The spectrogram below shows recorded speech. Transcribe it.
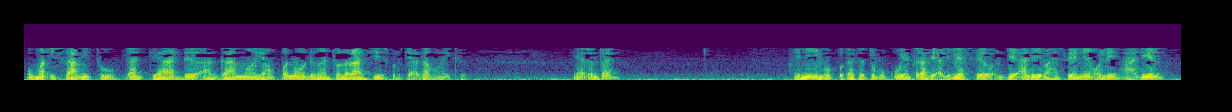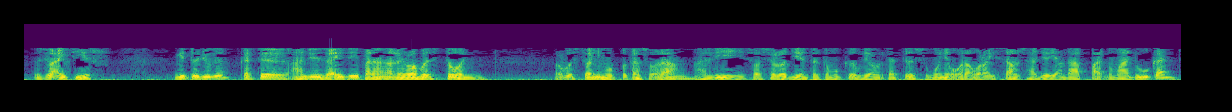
Umat Islam itu dan tiada agama yang penuh dengan toleransi seperti agama mereka. Ya tuan-tuan ini merupakan satu buku yang telah dialih biasa dialih bahasanya oleh Adil Zuaitir begitu juga kata Adil Zuaitir pandangan oleh Robert Stone. Robert Stone ini merupakan seorang ahli sosiologi yang terkemuka. Beliau berkata semuanya orang-orang Islam sahaja yang dapat memadukan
